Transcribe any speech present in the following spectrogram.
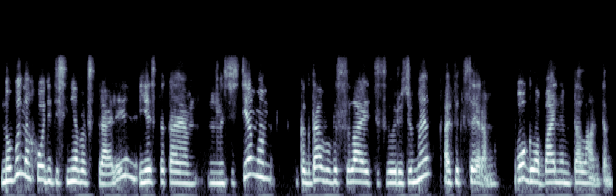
но вы находитесь не в Австралии, есть такая система, когда вы высылаете свое резюме офицерам по глобальным талантам.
